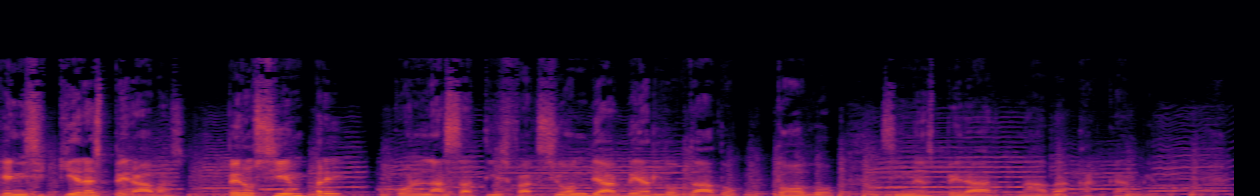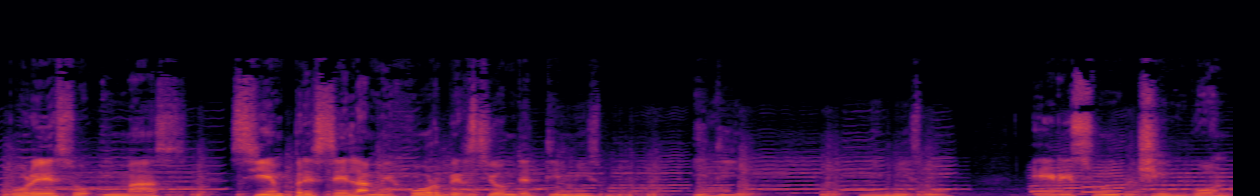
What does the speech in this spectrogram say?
que ni siquiera esperabas, pero siempre con la satisfacción de haberlo dado todo sin esperar nada a cambio. Por eso y más, siempre sé la mejor versión de ti mismo y di, mí mismo, eres un chingón.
